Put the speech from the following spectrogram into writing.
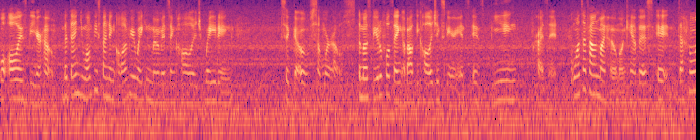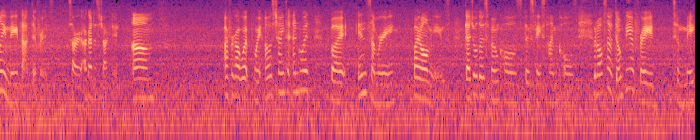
will always be your home, but then you won't be spending all of your waking moments in college waiting to go somewhere else. The most beautiful thing about the college experience is being present. Once I found my home on campus, it definitely made that difference. Sorry, I got distracted. Um, I forgot what point I was trying to end with, but in summary, by all means, schedule those phone calls, those FaceTime calls, but also don't be afraid to make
